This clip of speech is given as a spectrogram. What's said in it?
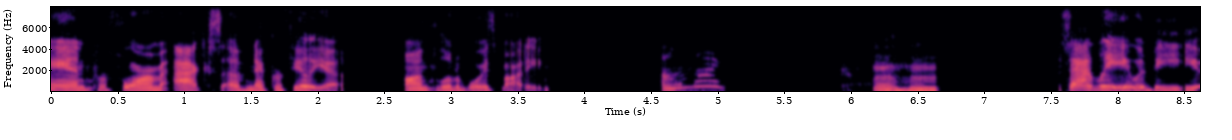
and perform acts of necrophilia on the little boy's body. Oh my hmm Sadly, it would be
